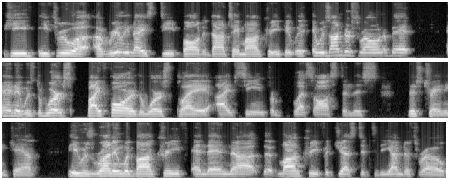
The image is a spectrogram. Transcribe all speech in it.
he he threw a, a really nice deep ball to Donte Moncrief. It, it was underthrown a bit, and it was the worst by far the worst play I've seen from Bless Austin this this training camp. He was running with Moncrief, and then uh, the Moncrief adjusted to the underthrow,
